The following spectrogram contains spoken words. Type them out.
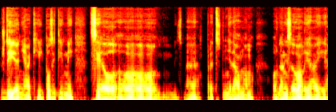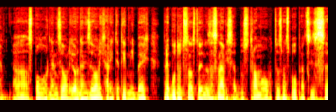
vždy je nejaký pozitívny cieľ. My sme pred nedávnom organizovali aj, spolu organizovali, organizovali charitatívny beh pre budúcnosť, to je zase na vysadbu stromov, to sme v spolupráci s e,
